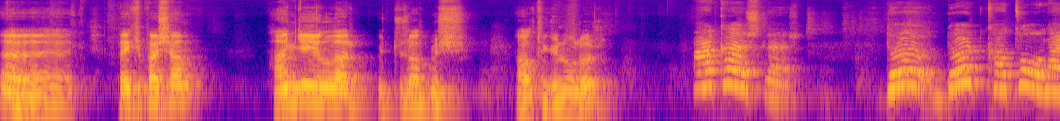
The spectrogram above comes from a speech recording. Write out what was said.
Evet. Peki paşam hangi yıllar 366 gün olur? Arkadaşlar dö- dört katı olan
